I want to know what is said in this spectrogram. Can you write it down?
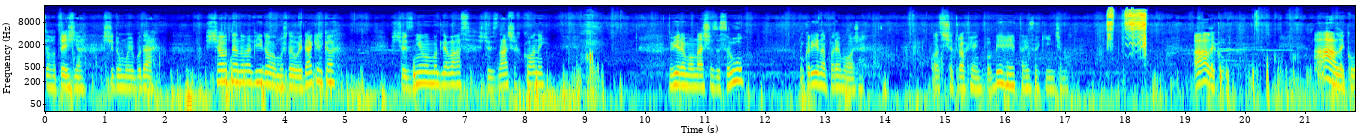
Цього тижня, ще думаю, буде ще одне нове відео, можливо і декілька. Щось знімемо для вас, щось з наших коней. Віримо в наше ЗСУ. Україна переможе. Ось ще трохи він побігає та й закінчимо. Ale ku. Ale ku.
